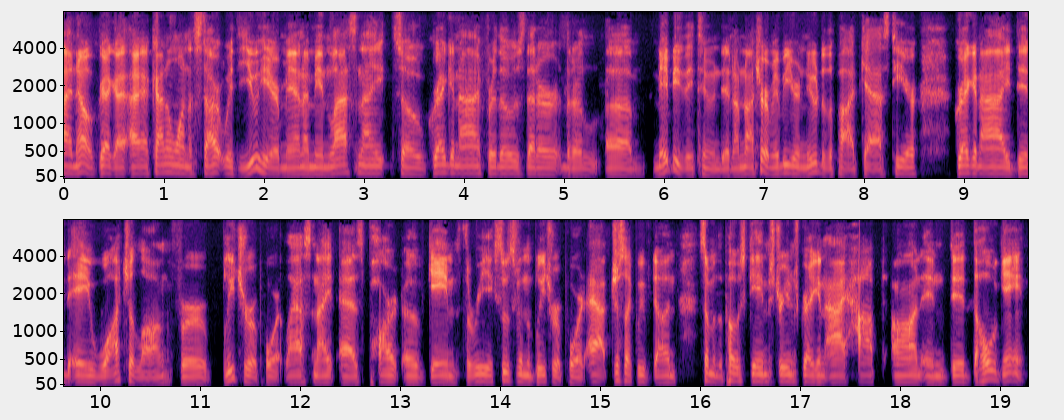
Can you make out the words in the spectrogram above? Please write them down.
I know, Greg. I, I kind of want to start with you here, man. I mean, last night, so Greg and I, for those that are that are uh, maybe they tuned in, I'm not sure. Maybe you're new to the podcast here. Greg and I did a watch along for Bleacher Report last night as part of Game Three, exclusive in the Bleacher Report app. Just like we've done some of the post game streams, Greg and I hopped on and did the whole game,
